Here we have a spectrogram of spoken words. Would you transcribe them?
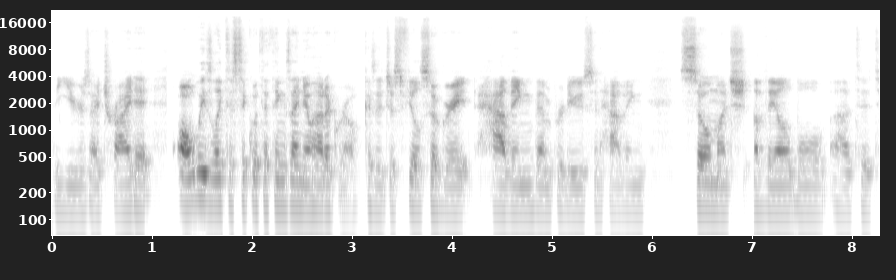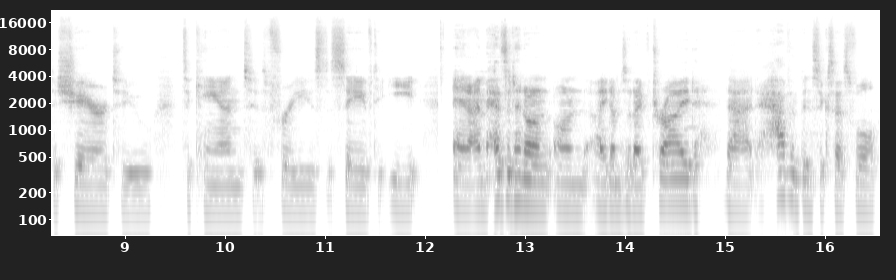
the years I tried it. Always like to stick with the things I know how to grow because it just feels so great having them produce and having so much available uh, to, to share, to to can, to freeze, to save, to eat. And I'm hesitant on on items that I've tried that haven't been successful,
